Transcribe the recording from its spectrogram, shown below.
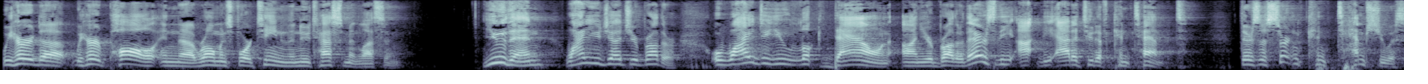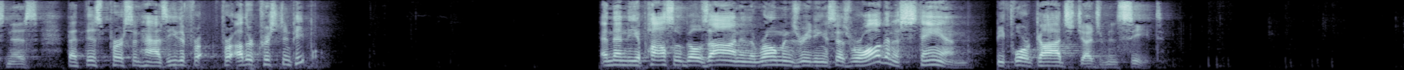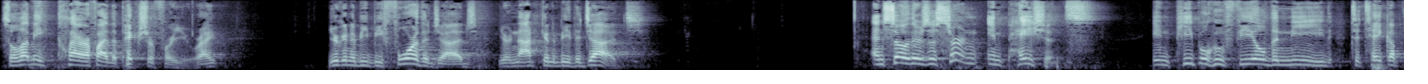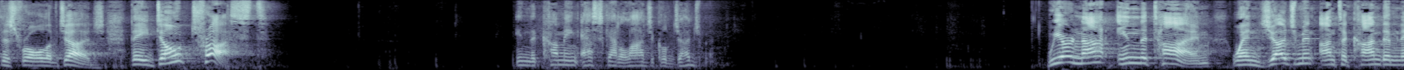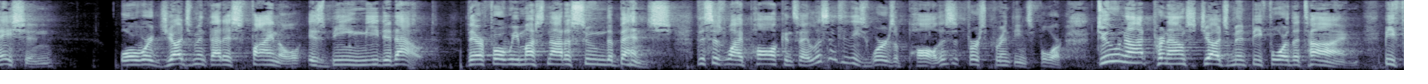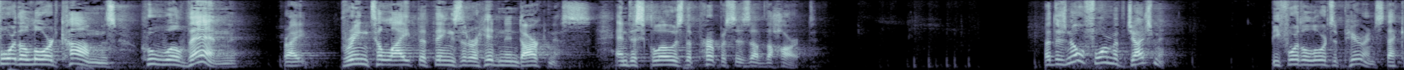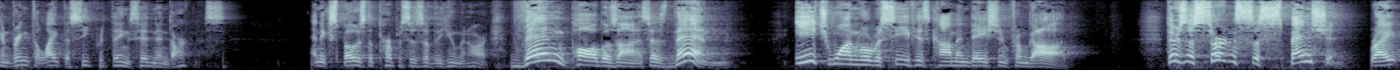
We heard, uh, we heard Paul in uh, Romans 14 in the New Testament lesson. You then, why do you judge your brother? Or why do you look down on your brother? There's the, uh, the attitude of contempt. There's a certain contemptuousness that this person has, either for, for other Christian people. And then the apostle goes on in the Romans reading and says, We're all going to stand before God's judgment seat. So let me clarify the picture for you, right? You're going to be before the judge, you're not going to be the judge. And so there's a certain impatience in people who feel the need to take up this role of judge. They don't trust in the coming eschatological judgment. We are not in the time when judgment unto condemnation or where judgment that is final is being meted out. Therefore, we must not assume the bench. This is why Paul can say, listen to these words of Paul. This is 1 Corinthians 4. Do not pronounce judgment before the time, before the Lord comes, who will then, right, bring to light the things that are hidden in darkness and disclose the purposes of the heart. But there's no form of judgment before the Lord's appearance that can bring to light the secret things hidden in darkness and expose the purposes of the human heart. Then, Paul goes on and says, then each one will receive his commendation from God. There's a certain suspension, right,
